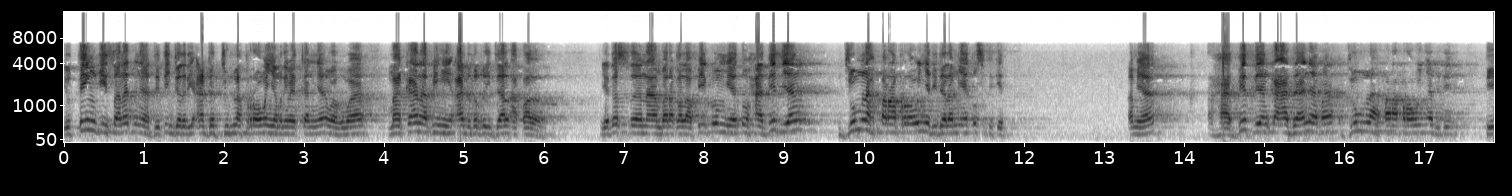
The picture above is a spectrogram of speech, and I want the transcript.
itu tinggi sanadnya ditinjau dari adat jumlah perawi yang meriwayatkannya bahwa maka nabihi adadur rijal aqal. Yaitu nah barakallahu fikum yaitu hadis yang jumlah para perawinya di dalamnya itu sedikit. Paham ya? Hadis yang keadaannya apa? Jumlah para perawinya di di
